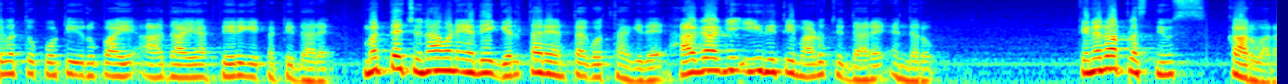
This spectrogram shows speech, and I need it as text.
ಐವತ್ತು ಕೋಟಿ ರೂಪಾಯಿ ಆದಾಯ ತೆರಿಗೆ ಕಟ್ಟಿದ್ದಾರೆ. ಮತ್ತೆ ಚುನಾವಣೆಯಲ್ಲಿ ಗೆಲ್ತಾರೆ ಅಂತ ಗೊತ್ತಾಗಿದೆ. ಹಾಗಾಗಿ ಈ ರೀತಿ ಮಾಡುತ್ತಿದ್ದಾರೆ ಎಂದರು. Canara plus news, Karwar.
